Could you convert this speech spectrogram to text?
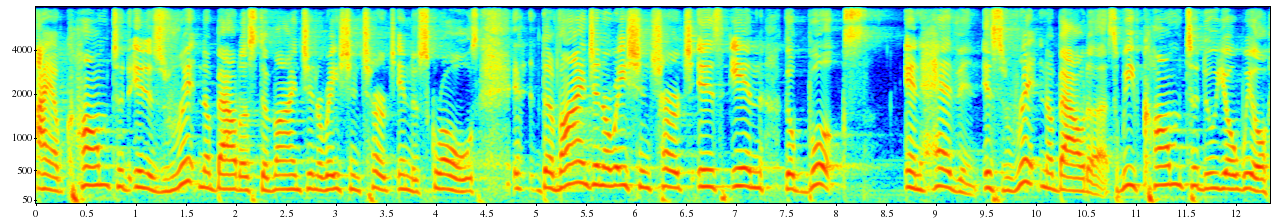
I have come to, it is written about us, Divine Generation Church, in the scrolls. Divine Generation Church is in the books in heaven. It's written about us. We've come to do your will.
